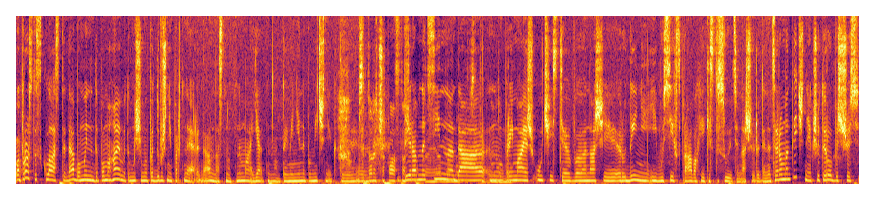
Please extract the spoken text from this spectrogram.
А просто скласти, да, бо ми не допомагаємо, тому що ми подружні партнери. Да, У нас ну, немає, я, ну, ти мені не помічник. Ти, Це, до речі, класна ти равноцінно да, ну, приймаєш участь в нашій родині і в усіх справах, які стосуються нашої родини. Це романтично, якщо ти робиш щось.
